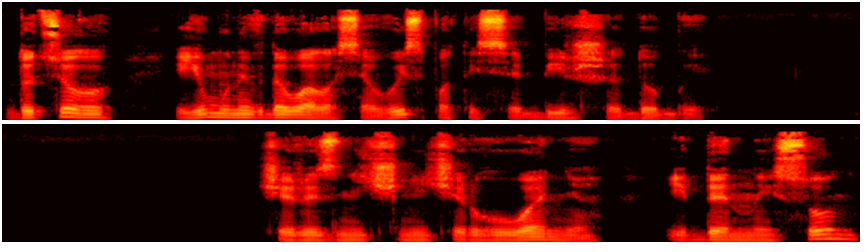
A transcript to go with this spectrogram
До цього йому не вдавалося виспатися більше доби. Через нічні чергування і денний сон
